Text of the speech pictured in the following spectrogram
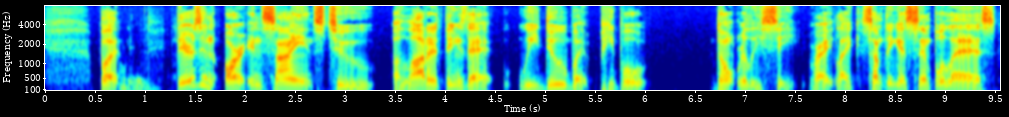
but there's an art and science to a lot of things that we do, but people don't really see, right? Like something as simple as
